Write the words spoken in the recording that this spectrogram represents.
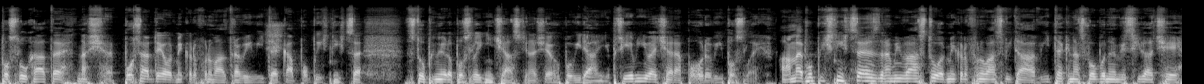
Posloucháte naše pořady od mikrofonu má zdraví Vítek a po písničce vstoupíme do poslední části našeho povídání. Příjemný večer a pohodový poslech. Máme po písničce, zdravím vás tu od mikrofonu vás vítá Vítek na svobodném vysílači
